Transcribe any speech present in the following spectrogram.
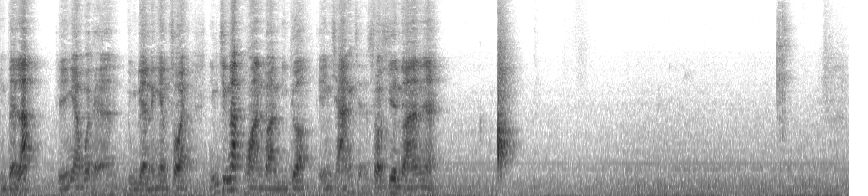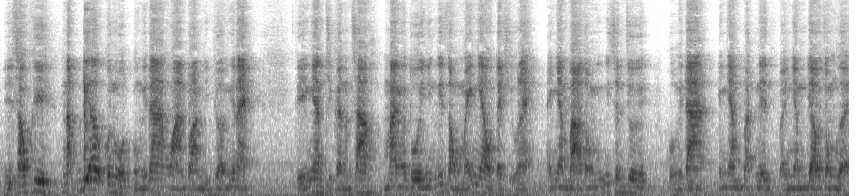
anh về lắp thì anh em có thể dùng đèn anh em soi. Những chiếc lắp hoàn toàn bình thường thì ánh sáng sẽ soi xuyên qua này. Thì sau khi nắp đĩa con hột của người ta hoàn toàn bình thường như này, thì anh em chỉ cần làm sao mang cho tôi những cái dòng máy nghèo tài xỉu này, anh em vào trong những cái sân chơi của người ta, anh em bật lên và anh em đeo trong người,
